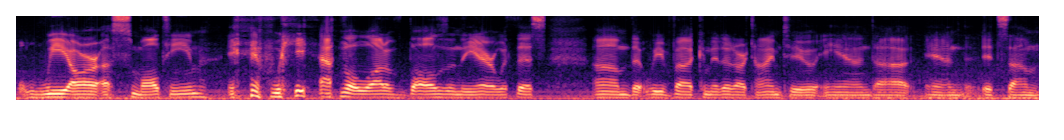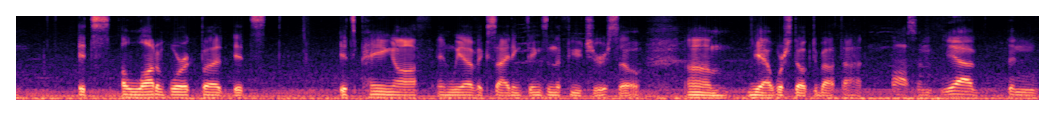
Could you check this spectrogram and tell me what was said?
we are a small team. And we have a lot of balls in the air with this um, that we've uh, committed our time to and uh, and it's um, it's a lot of work but it's it's paying off and we have exciting things in the future. So um, yeah we're stoked about that. Awesome. Yeah I've been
